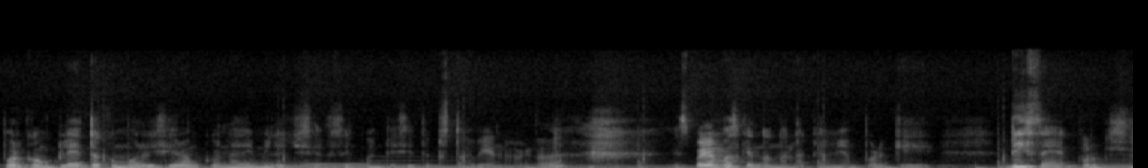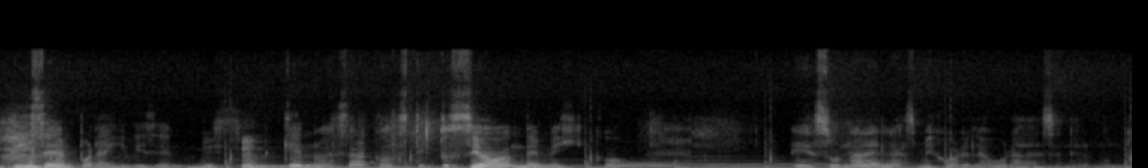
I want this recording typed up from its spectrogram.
por completo como lo hicieron con la de 1857, pues todavía no, ¿verdad? Esperemos que no nos la cambien porque dicen, Porque dicen por ahí, dicen Dicen que nuestra constitución de México es una de las mejor elaboradas en el mundo.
